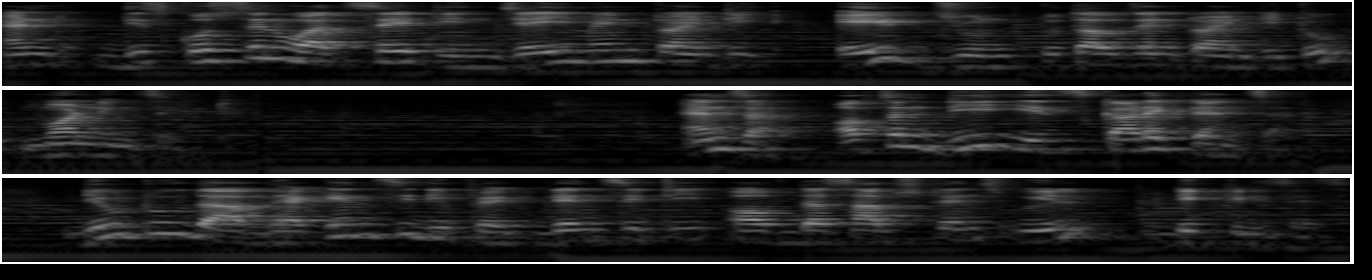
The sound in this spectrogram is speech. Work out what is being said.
and this question was set in JEE Main 28 June 2022 morning set. Answer option D is correct answer. Due to the vacancy defect density of the substance will decreases.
